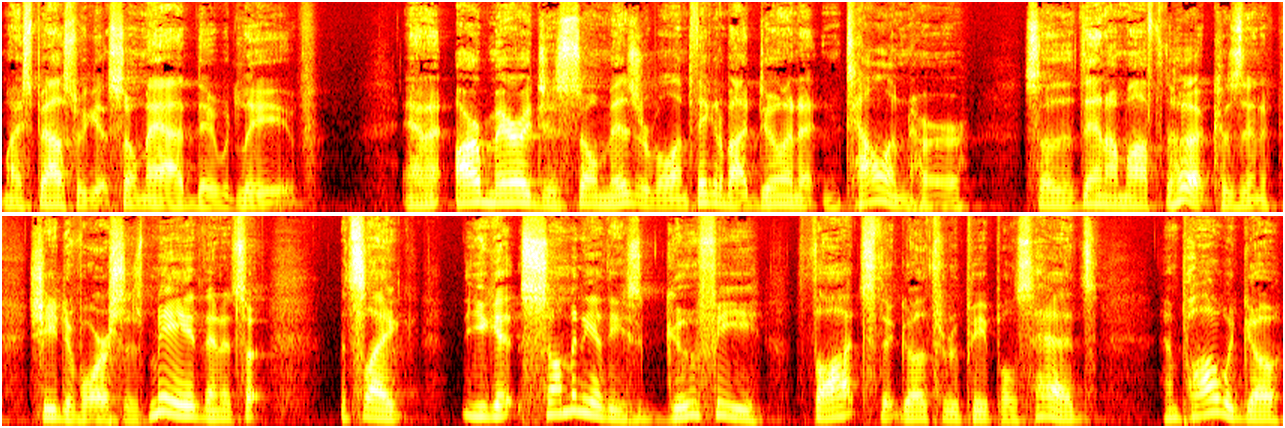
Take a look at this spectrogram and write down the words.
my spouse would get so mad they would leave. And our marriage is so miserable, I'm thinking about doing it and telling her so that then I'm off the hook. Because then if she divorces me, then it's, it's like you get so many of these goofy thoughts that go through people's heads. And Paul would go,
